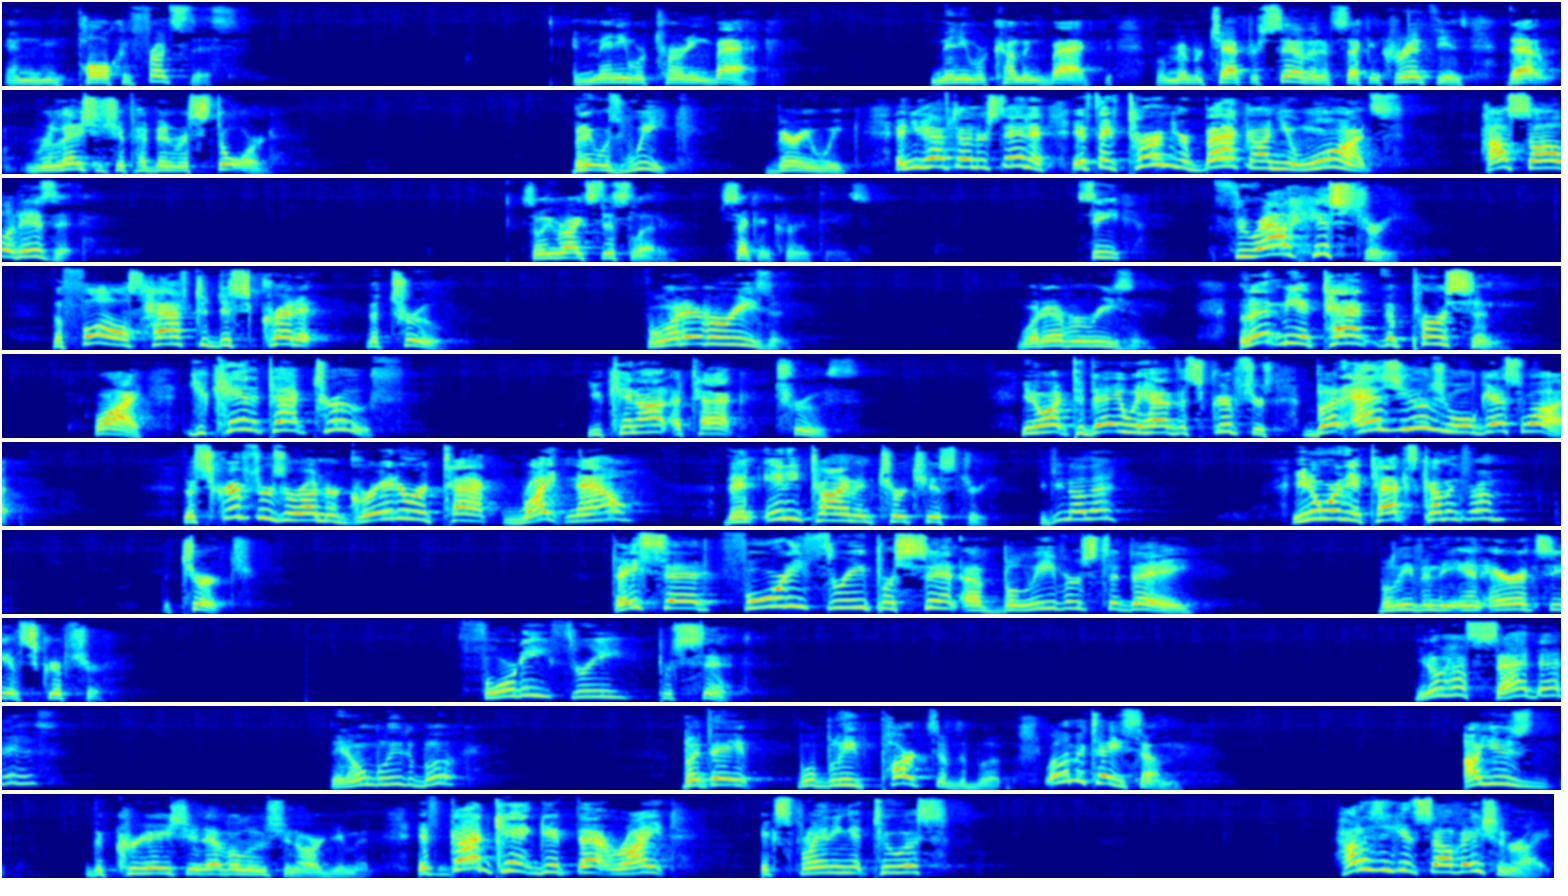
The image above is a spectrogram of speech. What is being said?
And Paul confronts this. And many were turning back. Many were coming back. Remember chapter 7 of 2 Corinthians. That relationship had been restored. But it was weak. Very weak. And you have to understand that if they've turned your back on you once, how solid is it? So he writes this letter, 2 Corinthians. See, throughout history, the false have to discredit the true. For whatever reason. Whatever reason. Let me attack the person. Why? You can't attack truth. You cannot attack truth. You know what? Today we have the scriptures, but as usual, guess what? The scriptures are under greater attack right now than any time in church history. Did you know that? You know where the attack's coming from? the church. They said 43% of believers today believe in the inerrancy of Scripture. 43%. You know how sad that is? They don't believe the book, but they will believe parts of the book. Well, let me tell you something. I'll use the creation evolution argument. If God can't get that right, explaining it to us, how does he get salvation right?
